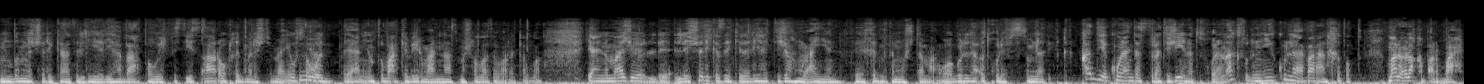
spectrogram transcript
من ضمن الشركات اللي هي لها باع طويل في ال CSR والخدمه الاجتماعيه وسوت نعم. يعني انطباع كبير مع الناس ما شاء الله تبارك الله يعني لما أجي لشركة زي كذا لها اتجاه معين في خدمة المجتمع. وأقول لها ادخلي في السمنة. قد يكون عندها استراتيجية إنها تدخل. أنا أقصد إن هي كلها عبارة عن خطط ما له علاقة بأرباح.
